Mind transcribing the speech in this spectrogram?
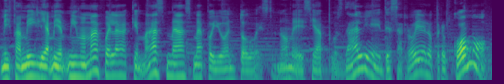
mi familia, mi, mi, mamá fue la que más, más me apoyó en todo esto, ¿no? Me decía, pues dale, desarrollalo, pero ¿cómo?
